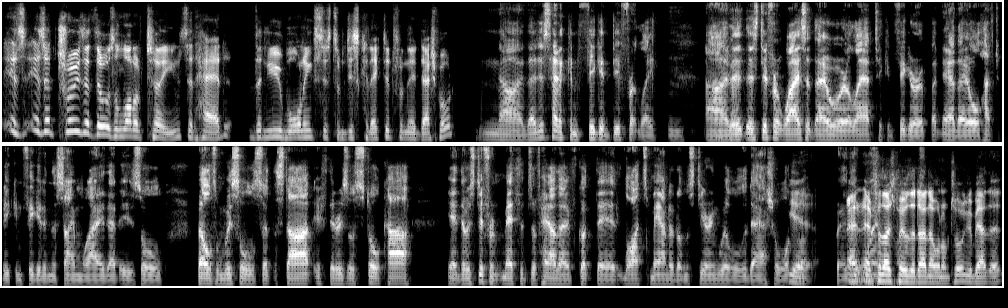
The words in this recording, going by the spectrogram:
Is is it true that there was a lot of teams that had the new warning system disconnected from their dashboard? No, they just had it configured differently. Mm. Uh, Okay. there's different ways that they were allowed to configure it, but now they all have to be configured in the same way. That is all bells and whistles at the start. If there is a stall car, yeah, there was different methods of how they've got their lights mounted on the steering wheel or the dash or whatnot. Yeah. And, and for those people that don't know what I'm talking about, that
